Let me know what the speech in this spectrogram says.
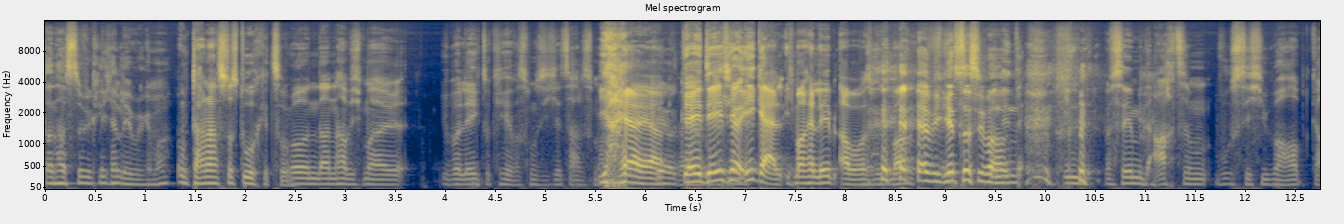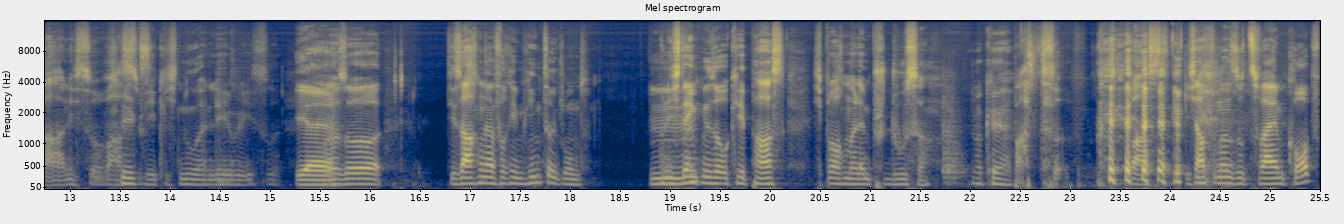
dann hast du wirklich ein Label gemacht. Und dann hast du es durchgezogen. Und dann habe ich mal überlegt, okay, was muss ich jetzt alles machen? Ja, ja, ja. Okay, okay. Der Idee ist ja eh geil. Ich mache ein Label, aber was muss ich machen? Ja, wie geht das überhaupt? Und in, in, was ich, mit 18 wusste ich überhaupt gar nicht so, was Fix. wirklich nur ein Label ist. Ja, Oder so die Sachen einfach im Hintergrund. Und Mhm. ich denke mir so, okay, passt, ich brauche mal einen Producer. Okay. passt. So, passt. ich hatte dann so zwei im Kopf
